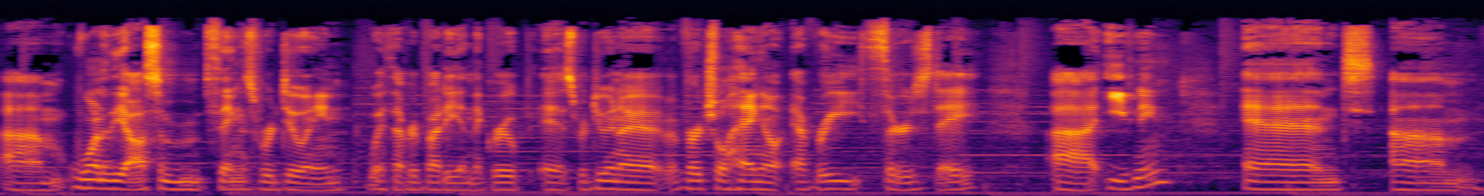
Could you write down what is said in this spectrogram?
Um, one of the awesome things we're doing with everybody in the group is we're doing a, a virtual hangout every Thursday uh, evening. And um,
